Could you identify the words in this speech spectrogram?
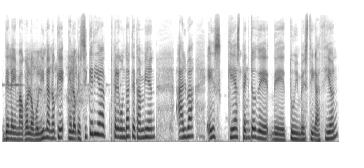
de la inmunoglobulina, ¿no? Que, que, lo que sí quería preguntarte también, Alba, es qué aspecto de, de tu investigación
